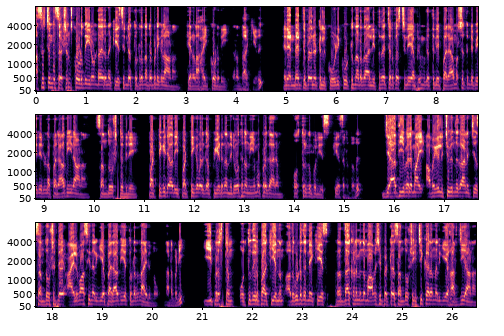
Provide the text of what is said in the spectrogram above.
അസിസ്റ്റന്റ് സെഷൻസ് കോടതിയിലുണ്ടായിരുന്ന കേസിന്റെ തുടർ നടപടികളാണ് കേരള ഹൈക്കോടതി റദ്ദാക്കിയത്. രണ്ടായിരത്തി പതിനെട്ടിൽ കോഴിക്കോട്ട് നടന്ന ലിറ്ററേച്ചർ ഫെസ്റ്റിലെ അഭിമുഖത്തിലെ പരാമർശത്തിന്റെ പേരിലുള്ള പരാതിയിലാണ് സന്തോഷിനെതിരെ പട്ടികജാതി പട്ടികവർഗ പീഡന നിരോധന നിയമപ്രകാരം ഹോസ്തൃക പോലീസ് കേസെടുത്തത്. ജാതീയപരമായി അവഹേളിച്ചുവെന്ന് കാണിച്ച് സന്തോഷിന്റെ അയൽവാസി നൽകിയ പരാതിയെ തുടർന്നായിരുന്നു നടപടി. ഈ പ്രശ്നം ഒത്തുതീർപ്പാക്കിയെന്നും അതുകൊണ്ട് തന്നെ കേസ് റദ്ദാക്കണമെന്നും ആവശ്യപ്പെട്ട് സന്തോഷ് ഇച്ചിക്കാരൻ നൽകിയ ഹർജിയാണ്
